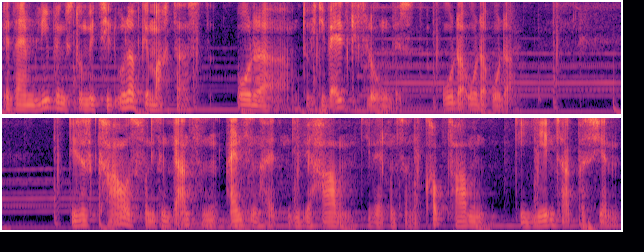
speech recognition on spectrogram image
in deinem Lieblingsdomizil Urlaub gemacht hast. Oder durch die Welt geflogen bist. Oder, oder, oder. Dieses Chaos von diesen ganzen Einzelheiten, die wir haben, die wir in unserem Kopf haben, die jeden Tag passieren,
